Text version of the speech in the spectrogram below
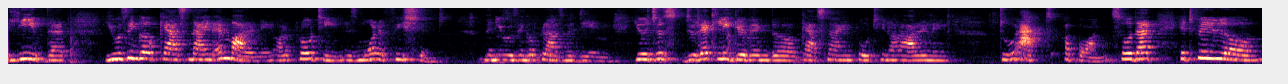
believe that using a Cas9 mRNA or protein is more efficient than using a plasmid DNA. You're just directly giving the Cas9 protein or RNA to act upon so that it will, uh,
